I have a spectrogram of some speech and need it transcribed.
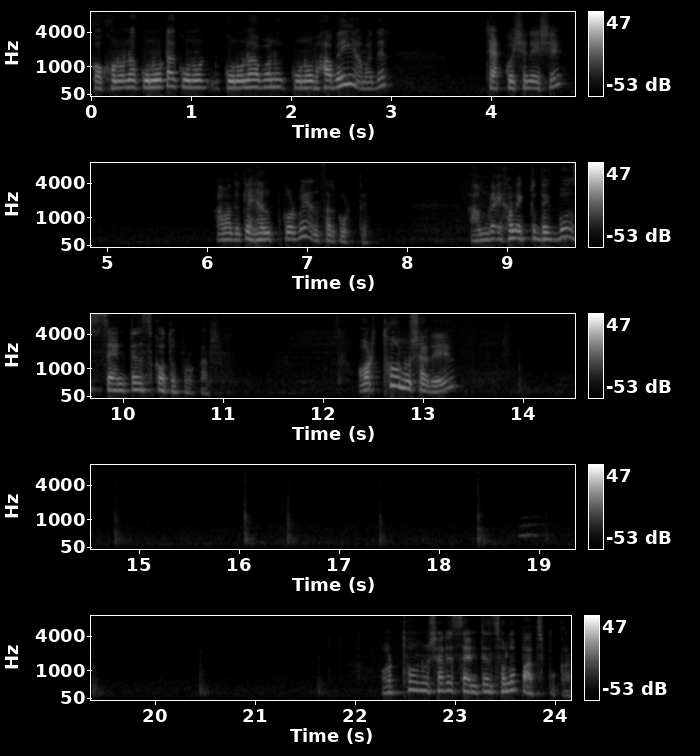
কখনো না কোনোটা কোনো কোনো না কোনো- কোনোভাবেই আমাদের ট্যাগ কোয়েশনে এসে আমাদেরকে হেল্প করবে, অ্যান্সার করতে। আমরা এখন একটু দেখব সেন্টেন্স কত প্রকার। অর্থ অনুসারে অর্থ অনুসারে সেন্টেন্স হলো পাঁচ প্রকার।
